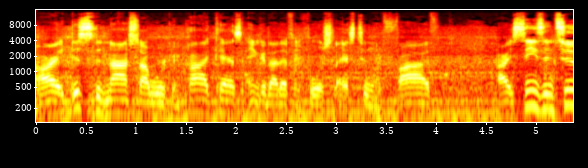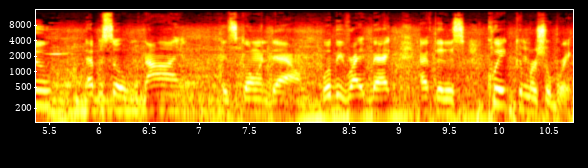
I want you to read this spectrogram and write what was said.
All right, this is the Nonstop Working Podcast, anchor.fm forward slash 215. All right, season two, episode nine is going down. We'll be right back after this quick commercial break.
